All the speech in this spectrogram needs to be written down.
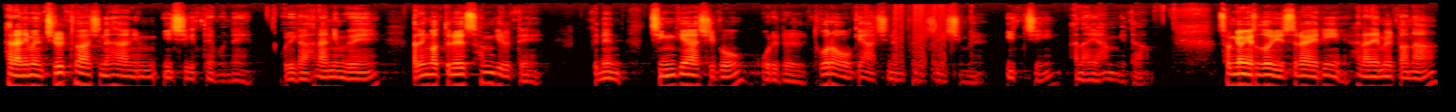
하나님은 질투하시는 하나님이시기 때문에 우리가 하나님 외에 다른 것들을 섬길 때 그는 징계하시고 우리를 돌아오게 하시는 분이심을 잊지 않아야 합니다. 성경에서도 이스라엘이 하나님을 떠나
